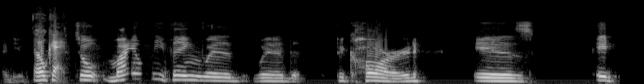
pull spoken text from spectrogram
behind you. Okay. So my only thing with with Picard is it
